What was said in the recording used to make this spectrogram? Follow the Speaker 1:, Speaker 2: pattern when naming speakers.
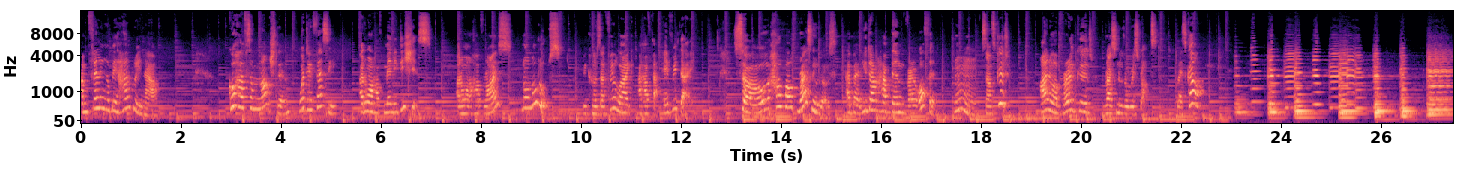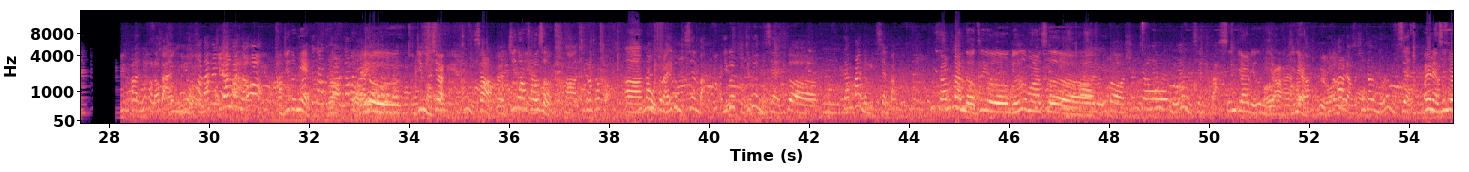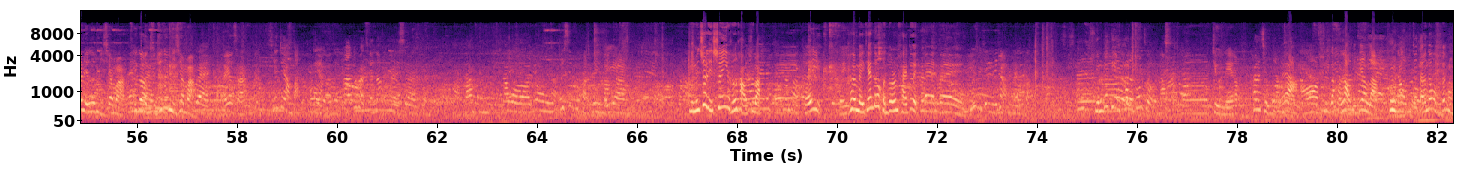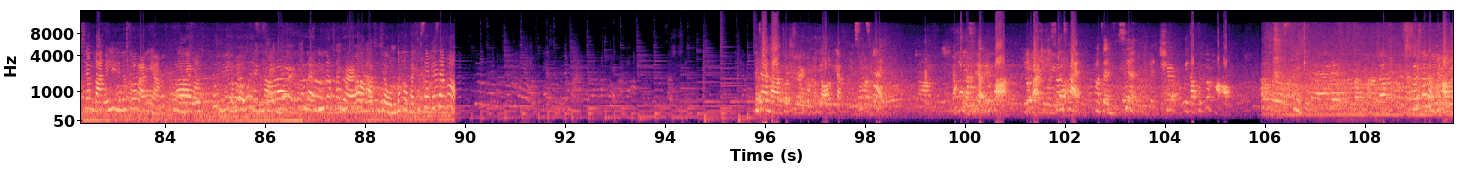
Speaker 1: I'm feeling a bit hungry now. Go have some lunch then. What do you fancy? I don't want to have many dishes. I don't want to have rice, no noodles, because I feel like I have that every day. So, how about rice noodles? I bet you don't have them very often. Mmm, sounds good. I know a very good rice noodle restaurant. Let's go!
Speaker 2: 好，老板，你们有看他们选板的吗？
Speaker 3: 土鸡炖面，还有土鸡米线，
Speaker 2: 鸡米线儿，
Speaker 3: 呃，鸡汤抄手，
Speaker 2: 啊，鸡汤抄手，啊，那我就来一个米线吧，一个土鸡炖米线，一个嗯干拌的米线吧。
Speaker 3: 干拌的只有牛肉吗？是
Speaker 2: 呃，有一个生椒牛肉米线是吧？
Speaker 3: 生椒牛肉米线啊，
Speaker 2: 哎
Speaker 3: 几两？
Speaker 2: 一个二两的生椒牛肉米线。
Speaker 3: 二两生椒牛肉米线嘛，一个土鸡炖米线嘛，
Speaker 2: 对，
Speaker 3: 还有啥？
Speaker 2: 先这样吧，先这样。啊，多少钱呢？二十二块。好的，那我用微信付款可以吗？
Speaker 3: 可以啊，
Speaker 2: 你们这里生意很好是吧？
Speaker 3: 哎，可以，可以。
Speaker 2: 每天都很多人排队。
Speaker 3: 哎对，
Speaker 2: 你们的店开了多久了呢？
Speaker 3: 呃，九年了。
Speaker 2: 开了九年了呀。哦，是一个很老的店了。嗯，那我们就等等我们的米线吧。
Speaker 3: 美女，你们坐哪里呀？坐里
Speaker 2: 啊
Speaker 3: 面吗？，
Speaker 2: 这里面有没有位置呢？
Speaker 3: 看哪你们的号牌？
Speaker 2: 啊，好，谢谢。我们的号牌是三十三号。现在呢，就是我们有两碟酸菜啊，然后我们等一会儿可以把这个酸菜放在米线里面吃，味道会更好。嗯，酸酸的很好吃。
